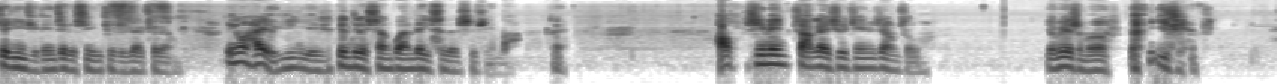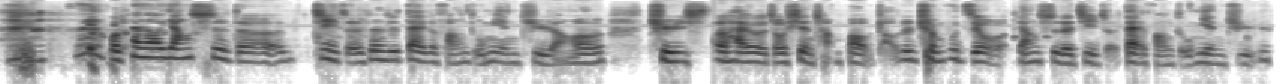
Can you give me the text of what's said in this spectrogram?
最近几天这个事情就是在这样。另外还有一也是跟这个相关类似的事情吧，对。好，今天大概就今天这样子了，有没有什么 意见？我看到央视的记者甚至戴着防毒面具，然后去俄亥俄州现场报道，就全部只有央视的记者戴防毒面具。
